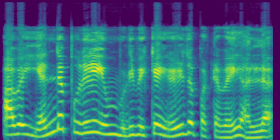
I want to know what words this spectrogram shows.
அவை எந்த புதிரையும் விடுவிக்க எழுதப்பட்டவை அல்ல.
